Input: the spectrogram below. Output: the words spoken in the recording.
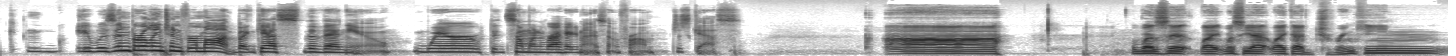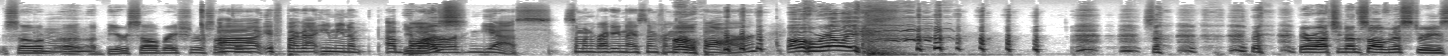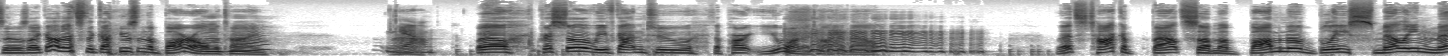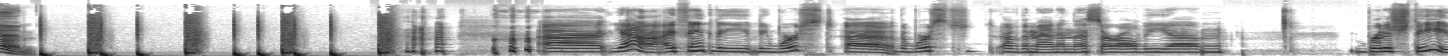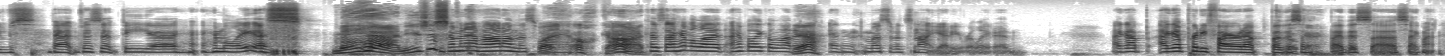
it was in Burlington, Vermont, but guess the venue. Where did someone recognize him from? Just guess. Uh was it like was he at like a drinking celeb Mhm. a, a beer celebration or something? Uh, if by that you mean a, a bar, yes. Someone recognized him from their Oh. bar. Oh, really? so they were watching Unsolved Mysteries and it was like, oh, that's the guy who's in the bar all the time. Yeah. Well, Crystal, we've gotten to the part you want to talk about. Let's talk about some abominably smelling men. uh yeah i think the the worst uh the worst of the men in this are all the um british thieves that visit the uh himalayas Man, you just coming out hot on this one like, oh god. because i have a lot i have like a lot of Yeah. and most of it's not yeti related i got i got pretty fired up by this Okay. by this uh segment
